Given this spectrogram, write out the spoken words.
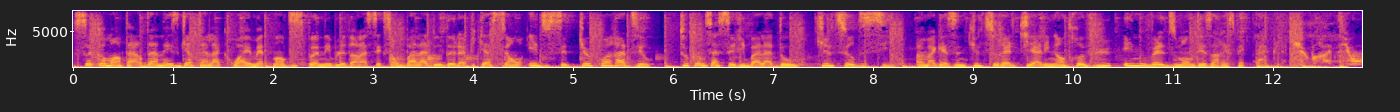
ce commentaire d'Anaïs Gertin-Lacroix est maintenant disponible dans la section balado de l'application et du site cube.radio. Tout comme sa série balado, Culture d'ici, un magazine culturel qui aligne entrevues et nouvelles du monde des arts et spectacles. Cube Radio.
